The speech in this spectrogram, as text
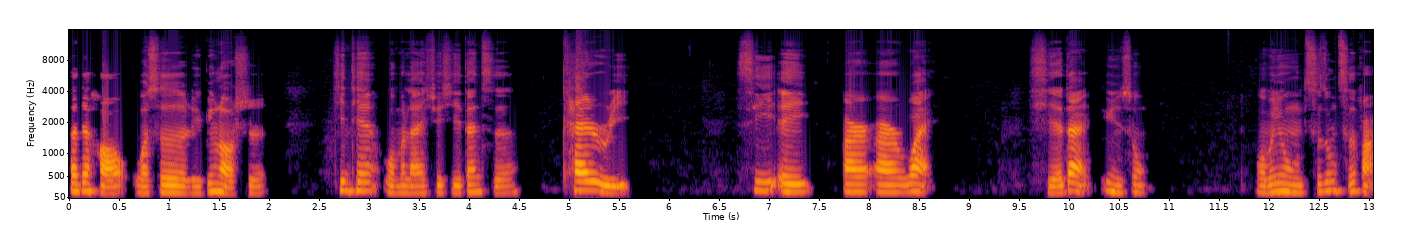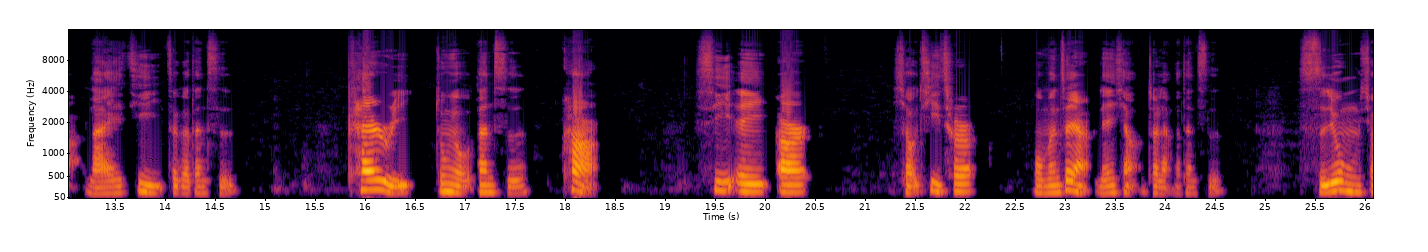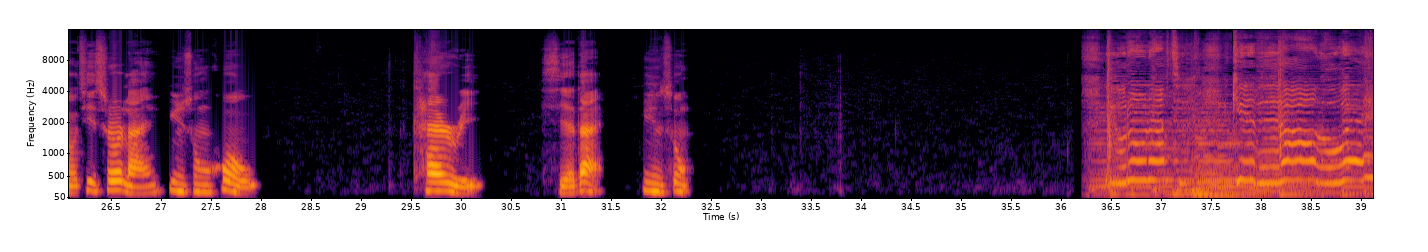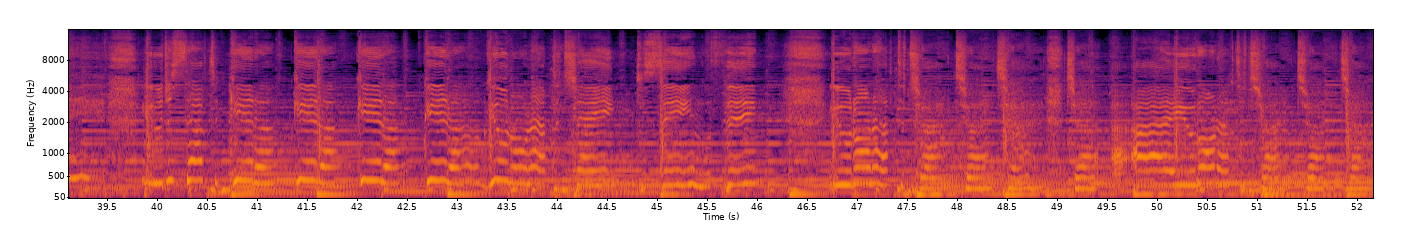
大家好，我是吕冰老师。今天我们来学习单词 carry，c a r r y，携带、运送。我们用词中词法来记这个单词。carry 中有单词 car，c a r，小汽车。我们这样联想这两个单词：使用小汽车来运送货物。carry 携带、运送。try, try, try. You don't have to try, try, try.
